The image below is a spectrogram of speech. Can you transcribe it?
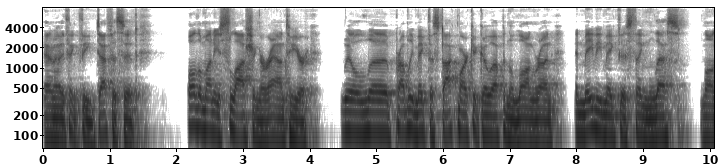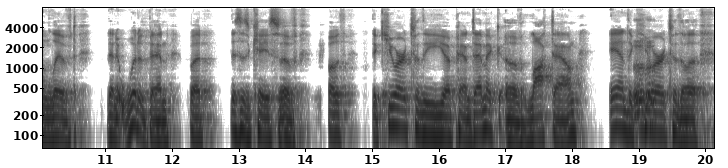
and I think the deficit, all the money sloshing around here, will uh, probably make the stock market go up in the long run, and maybe make this thing less long lived than it would have been. But this is a case of both the cure to the uh, pandemic of lockdown and the mm-hmm. cure to the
